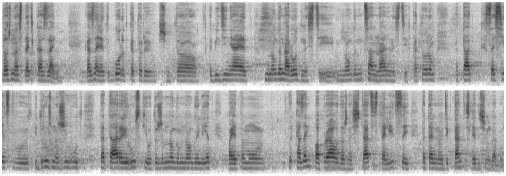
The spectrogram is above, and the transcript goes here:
должна стать Казань. Казань – это город, который, в общем-то, объединяет много народностей, много национальностей, в котором так соседствуют и дружно живут татары и русские вот уже много-много лет. Поэтому Казань по праву должна считаться столицей тотального диктанта в следующем году.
